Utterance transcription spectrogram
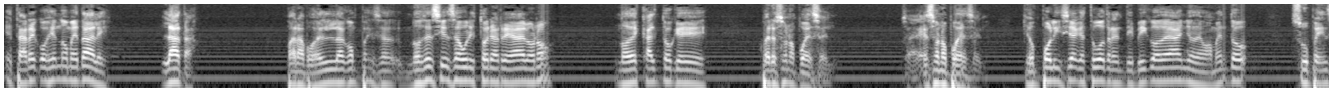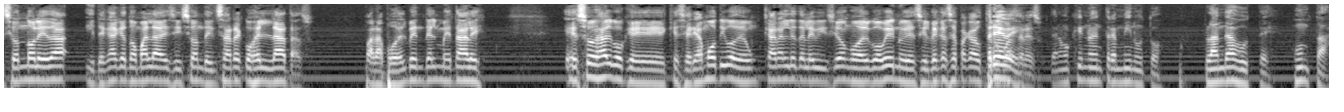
está recogiendo metales, lata, para poder la compensar. No sé si esa es una historia real o no. No descarto que. Pero eso no puede ser. O sea, eso no puede ser. Que un policía que estuvo treinta y pico de años, de momento su pensión no le da y tenga que tomar la decisión de irse a recoger latas para poder vender metales. Eso es algo que, que sería motivo de un canal de televisión o del gobierno y decir, véngase para acá, usted no va a Breve, hacer eso. tenemos que irnos en tres minutos. Plan de ajuste, Junta.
